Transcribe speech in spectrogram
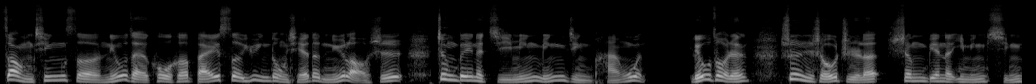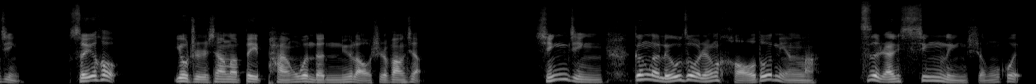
藏青色牛仔裤和白色运动鞋的女老师，正被那几名民警盘问。刘作人顺手指了身边的一名刑警，随后又指向了被盘问的女老师方向。刑警跟了刘作人好多年了，自然心领神会。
